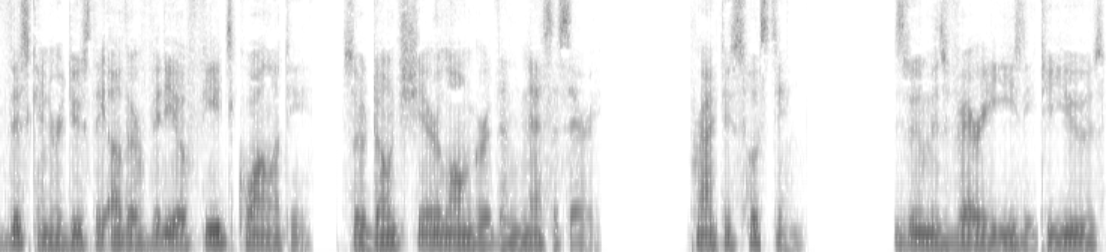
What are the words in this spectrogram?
This can reduce the other video feed's quality, so don't share longer than necessary. Practice hosting. Zoom is very easy to use,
